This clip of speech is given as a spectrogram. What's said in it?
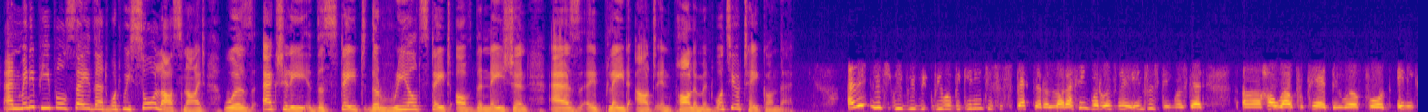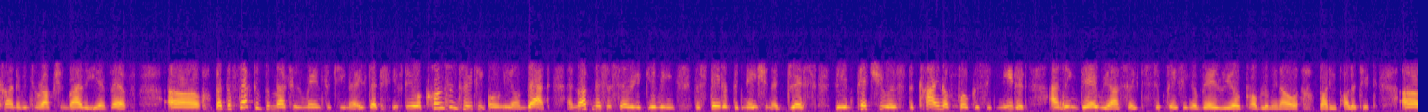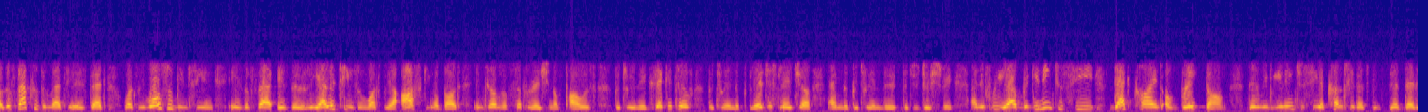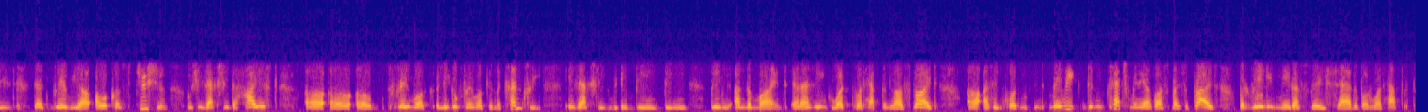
And many people say that what we saw last night was actually the state, the real state of the nation as it played out in Parliament. What's your take on that? I think we, we, we were beginning to suspect that a lot. I think what was very interesting was that uh, how well prepared they were for any kind of interruption by the EFF. Uh, but the fact of the matter remains, Sakina, is that if they were concentrating only on that and not necessarily giving the State of the Nation address the impetuous, the kind of focus it needed, I think there we are facing a very real problem in our body politic. Uh, the fact of the matter is that what we've also been seeing is the fact is the realities of what we are asking about in terms of separation of powers between the executive, between the legislature, and the, between the, the judiciary. And if we beginning to see that kind of breakdown, then we're beginning to see a country that's that, that is that where we are our constitution, which is actually the highest uh, uh, uh, framework, legal framework in the country, is actually being being being undermined. And I think what what happened last night, uh, I think what maybe didn't catch many of us by surprise, but really made us very sad about what happened.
